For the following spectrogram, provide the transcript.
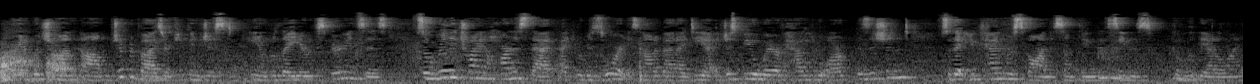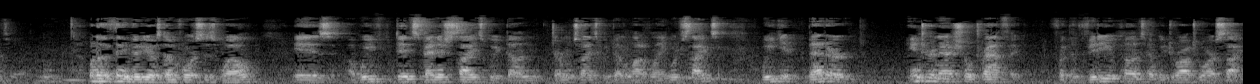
we're going to put you on um, TripAdvisor if you can just, you know, relay your experiences. So really trying to harness that at your resort is not a bad idea. And just be aware of how you are positioned so that you can respond to something that seems completely out of line to you. One other thing video has done for us as well is uh, we've did Spanish sites, we've done German sites, we've done a lot of language sites. We get better international traffic for the video content we draw to our site.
